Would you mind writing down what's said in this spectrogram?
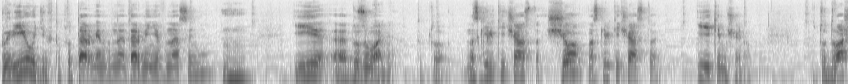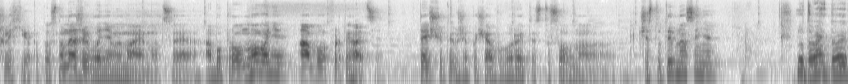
періодів, тобто термін, термінів внесення угу. і е, дозування. Тобто наскільки часто, що, наскільки часто і яким чином. Тобто два шляхи. Тобто основне живлення ми маємо це або пролонговані, або фертигація. Те, що ти вже почав говорити стосовно частоти внесення, Ну, давай, давай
